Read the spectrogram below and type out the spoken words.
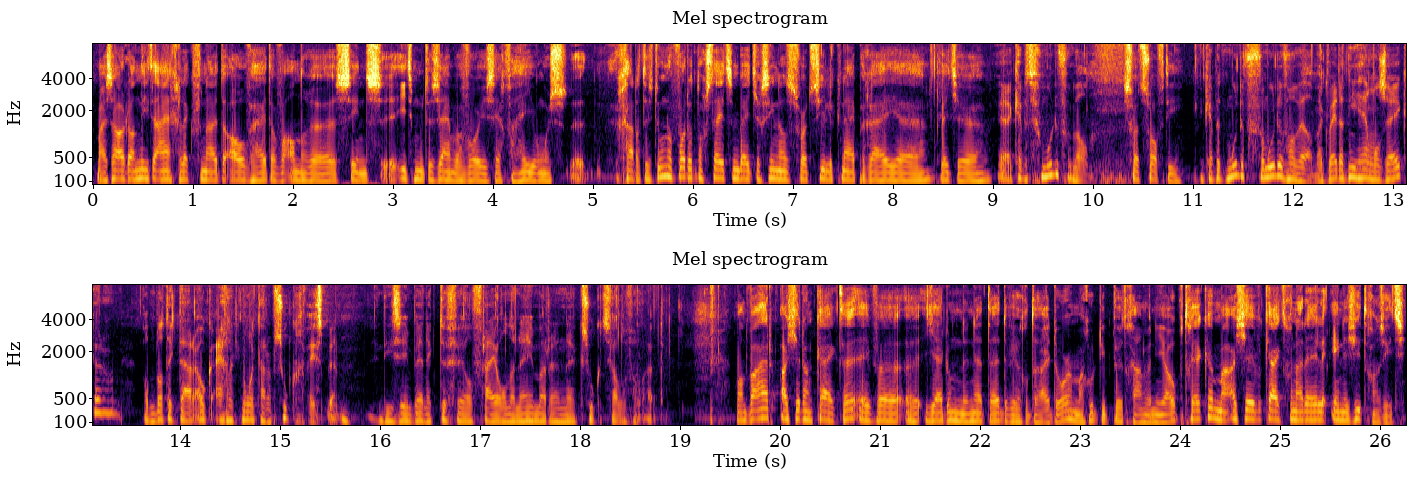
Maar zou dan niet eigenlijk vanuit de overheid of andere sinds iets moeten zijn waarvoor je zegt van hé hey jongens, ga dat eens doen? Of wordt het nog steeds een beetje gezien als een soort zielenknijperij? Uh, beetje, ja, ik heb het vermoeden van wel. Een soort softie. Ik heb het vermoeden van wel, maar ik weet dat niet helemaal zeker. Omdat ik daar ook eigenlijk nooit naar op zoek geweest ben. In die zin ben ik te veel vrij ondernemer en ik zoek het zelf wel uit. Want waar, als je dan kijkt, hè, even, uh, jij noemde net hè, de wereld draait door, maar goed, die put gaan we niet opentrekken. Maar als je even kijkt naar de hele energietransitie.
